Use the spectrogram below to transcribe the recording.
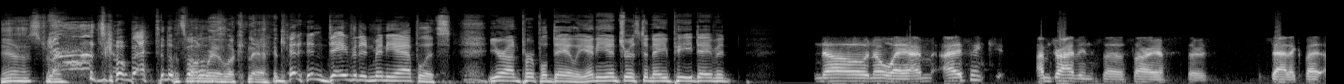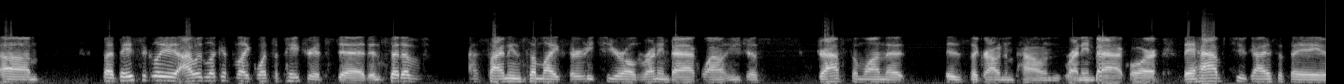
Yeah, that's true. Let's go back to the That's phones. one way of looking at it. Get in David in Minneapolis. You're on Purple Daily. Any interest in AP, David? No, no way. I'm. I think I'm driving, so sorry if there's static. But um, but basically, I would look at like what the Patriots did instead of signing some like 32 year old running back. Why don't you just draft someone that is the ground and pound running back? Or they have two guys that they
